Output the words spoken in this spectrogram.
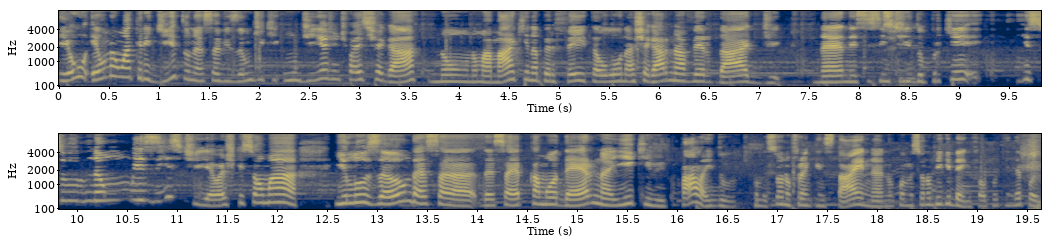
Eu, eu não acredito nessa visão de que um dia a gente vai chegar num- numa máquina perfeita ou na, chegar na verdade, né, nesse sentido, porque isso não existe. Eu acho que isso é uma ilusão dessa, dessa época moderna aí que fala aí do começou no Frankenstein, né? Não começou no Big Bang, foi um pouquinho depois.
